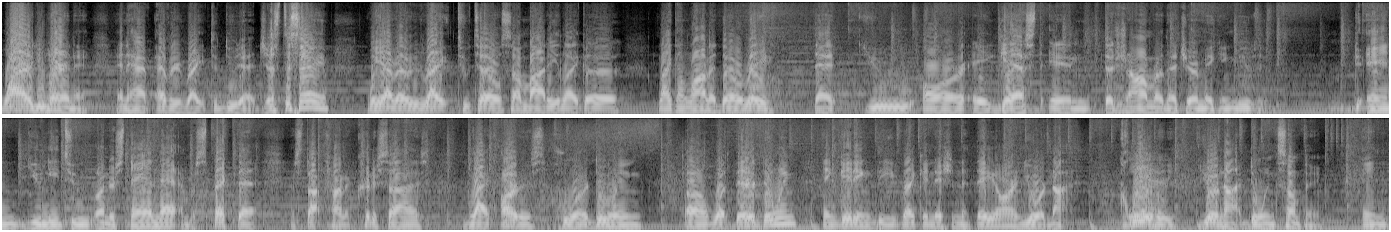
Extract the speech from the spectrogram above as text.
why are you wearing that? And have every right to do that. Just the same, we have every right to tell somebody like a like a Lana Del Rey that you are a guest in the genre that you're making music. And you need to understand that and respect that and stop trying to criticize black artists who are doing uh, what they're doing and getting the recognition that they are and you're not. Clearly, you're not doing something and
